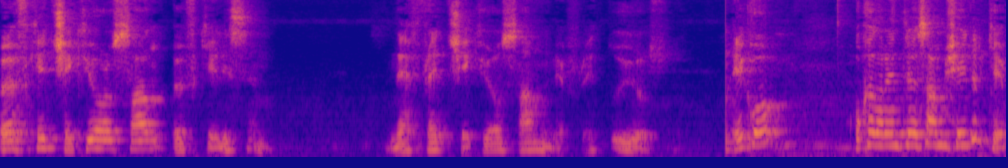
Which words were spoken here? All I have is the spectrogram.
Öfke çekiyorsan öfkelisin. Nefret çekiyorsan nefret duyuyorsun. Ego o kadar enteresan bir şeydir ki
